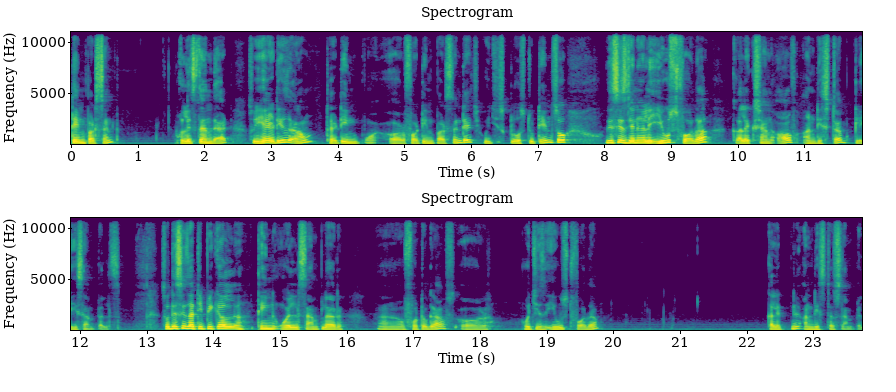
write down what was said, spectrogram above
10 percent or less than that. So, here it is around 13 or 14 percentage which is close to 10. So, this is generally used for the collection of undisturbed clay samples. So, this is a typical thin wall sampler uh, photographs or which is used for the collecting undisturbed sample.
